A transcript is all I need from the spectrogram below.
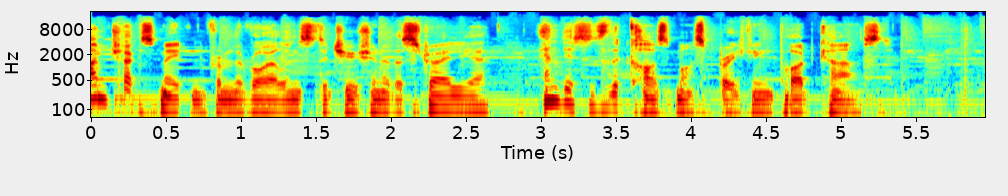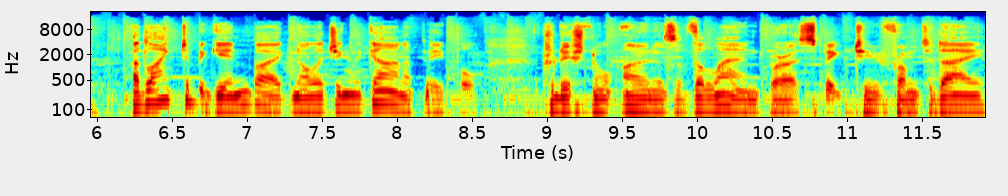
I'm Chuck Smeaton from the Royal Institution of Australia, and this is the Cosmos Briefing Podcast. I'd like to begin by acknowledging the Kaurna people, traditional owners of the land where I speak to you from today,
